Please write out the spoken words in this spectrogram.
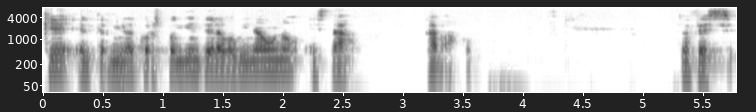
que el terminal correspondiente de la bobina 1 está abajo. Entonces,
